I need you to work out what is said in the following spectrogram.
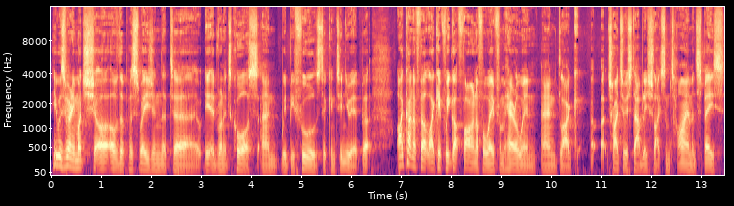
he was very much uh, of the persuasion that uh, it had run its course, and we'd be fools to continue it. But I kind of felt like if we got far enough away from heroin and like tried to establish like some time and space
